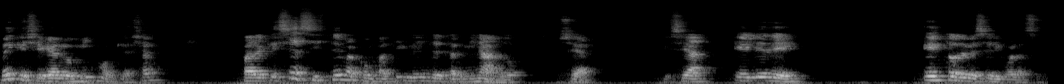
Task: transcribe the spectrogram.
¿Ven que llega a lo mismo que allá? Para que sea sistema compatible indeterminado, o sea, que sea LD, esto debe ser igual a 0.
